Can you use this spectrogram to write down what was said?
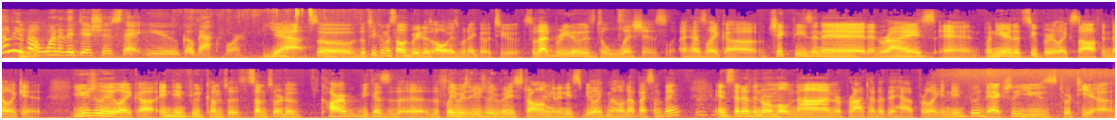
Tell me about one of the dishes that you go back for. Yeah, so the tikka masala burrito is always what I go to. So that burrito is delicious. It has like uh, chickpeas in it and rice and paneer that's super like soft and delicate. Usually like uh, Indian food comes with some sort of carb because the the flavors are usually really strong and it needs to be like mellowed up by something. Instead of the normal naan or paratha that they have for like Indian food, they actually use tortilla,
